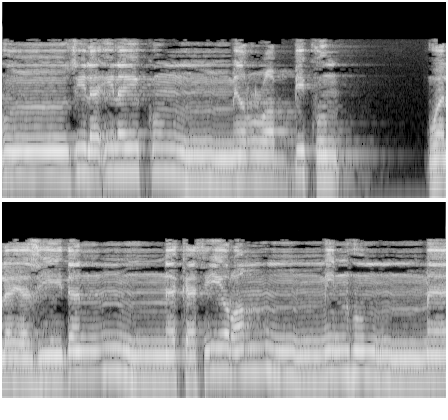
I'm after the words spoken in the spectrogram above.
انزل اليكم من ربكم ۖ وَلَيَزِيدَنَّ كَثِيرًا مِّنْهُم مَّا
